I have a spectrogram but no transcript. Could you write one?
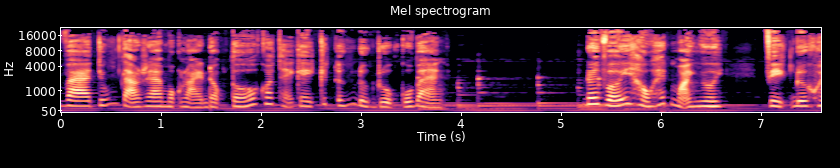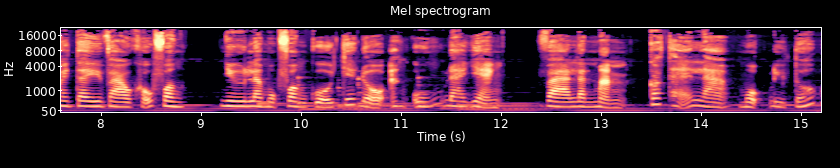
và chúng tạo ra một loại độc tố có thể gây kích ứng đường ruột của bạn. Đối với hầu hết mọi người, việc đưa khoai tây vào khẩu phần như là một phần của chế độ ăn uống đa dạng và lành mạnh có thể là một điều tốt.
